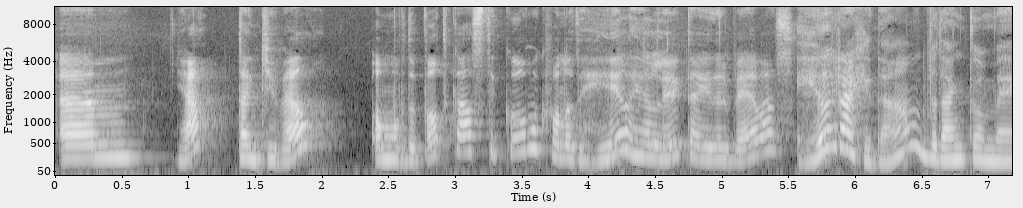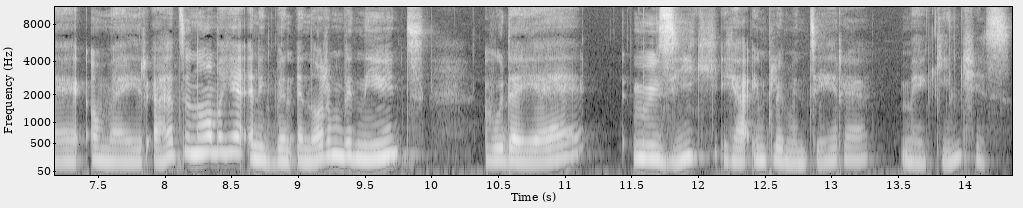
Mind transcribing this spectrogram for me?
Ehm, ja, dankjewel om op de podcast te komen. Ik vond het heel, heel leuk dat je erbij was. Heel graag gedaan. Bedankt om mij, om mij hier uit te nodigen. En ik ben enorm benieuwd hoe dat jij muziek gaat implementeren met je kindjes.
